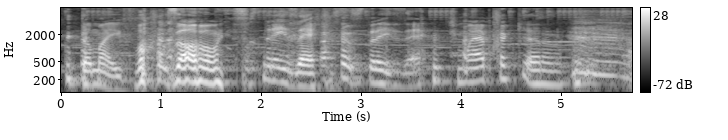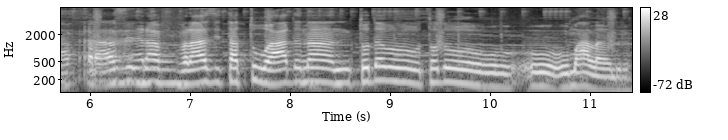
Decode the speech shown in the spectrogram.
tamo aí. Usavam isso. Os três Fs. Os três é. Tinha uma época que era, né? A frase Era a frase tatuada na, em todo, o- todo o, o- o malandro.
